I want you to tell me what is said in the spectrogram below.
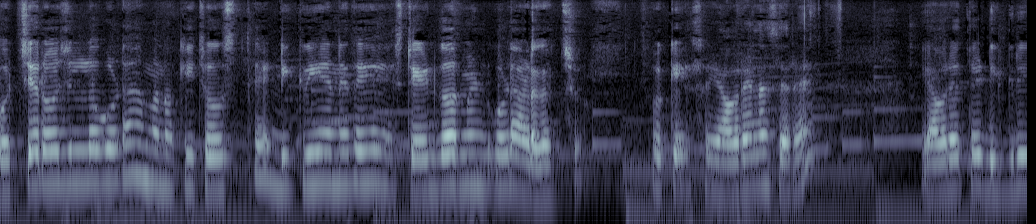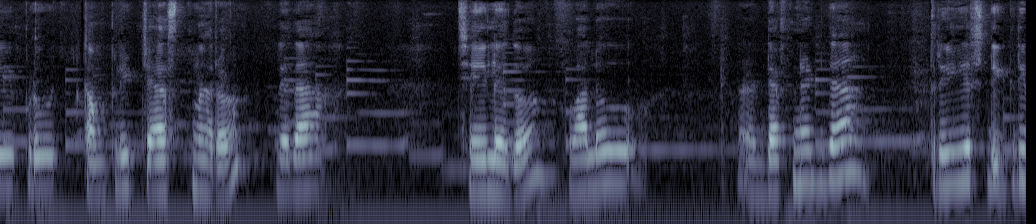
వచ్చే రోజుల్లో కూడా మనకి చూస్తే డిగ్రీ అనేది స్టేట్ గవర్నమెంట్ కూడా అడగచ్చు. ఓకే సో ఎవరైనా సరే ఎవరైతే డిగ్రీ ఇప్పుడు కంప్లీట్ చేస్తున్నారో లేదా చేయలేదో వాళ్ళు డెఫినెట్గా త్రీ ఇయర్స్ డిగ్రీ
